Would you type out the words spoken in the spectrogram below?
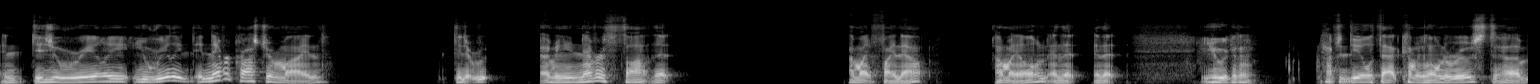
And did you really, you really, it never crossed your mind. Did it, I mean, you never thought that I might find out on my own and that, and that you were going to have to deal with that coming home to roost uh,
